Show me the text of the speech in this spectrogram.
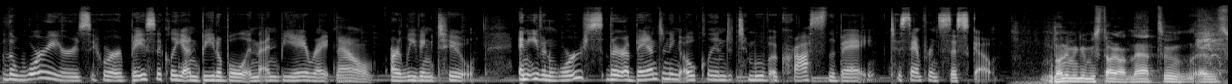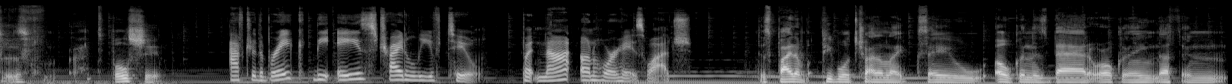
The Warriors, who are basically unbeatable in the NBA right now, are leaving too. And even worse, they're abandoning Oakland to move across the bay to San Francisco. Don't even get me started on that, too. It's, it's, it's bullshit. After the break, the A's try to leave too, but not on Jorge's watch. Despite of people trying to like say Oakland is bad or Oakland ain't nothing,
